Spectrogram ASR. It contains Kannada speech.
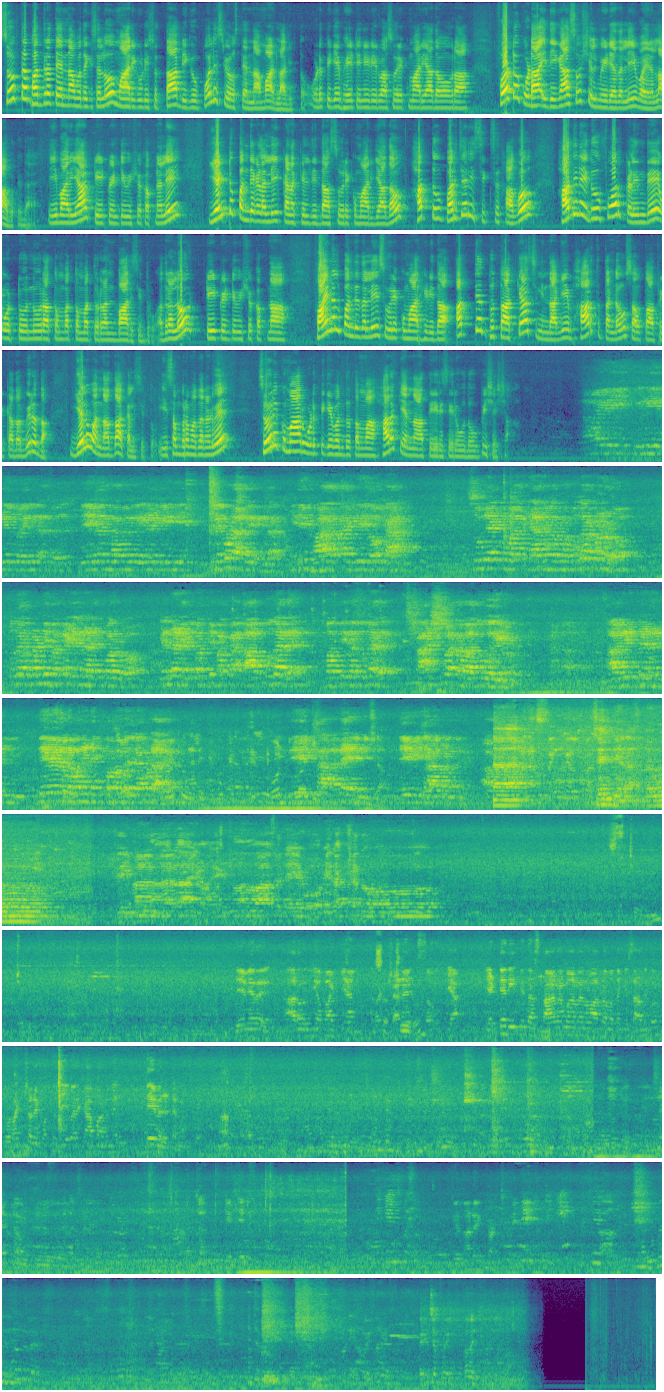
ಸೂಕ್ತ ಭದ್ರತೆಯನ್ನು ಒದಗಿಸಲು ಮಾರಿಗುಡಿಸುತ್ತಾ ಬಿಗು ಪೊಲೀಸ್ ವ್ಯವಸ್ಥೆಯನ್ನು ಮಾಡಲಾಗಿತ್ತು. ಉಡುಪಿಗೆ ಭೇಟಿ ನೀಡಿರುವ ಸೂರ್ಯಕುಮಾರ್ ಯಾದವ್ ಅವರ ಫೋಟೋ ಕೂಡ ಇದೀಗ ಸೋಷಿಯಲ್ ಮೀಡಿಯಾದಲ್ಲಿ ವೈರಲ್ ಆಗುತ್ತಿದೆ. ಈ ಬಾರಿಯ ಟಿ ಟ್ವೆಂಟಿ ವಿಶ್ವಕಪ್ನಲ್ಲಿ ಎಂಟು ಪಂದ್ಯಗಳಲ್ಲಿ ಕಣಕ್ಕಿಳಿದಿದ್ದ ಸೂರ್ಯಕುಮಾರ್ ಯಾದವ್ ಹತ್ತು ಭರ್ಜರಿ ಸಿಕ್ಸ್ ಹಾಗೂ ಹದಿನೈದು ಫೋರ್ಗಳಿಂದ ಒಟ್ಟು ನೂರ ತೊಂಬತ್ತೊಂಬತ್ತು ರನ್ ಬಾರಿಸಿದ್ರು. ಅದರಲ್ಲೂ ಟಿ ಟ್ವೆಂಟಿ ವಿಶ್ವಕಪ್ನ ಫೈನಲ್ ಪಂದ್ಯದಲ್ಲಿ ಸೂರ್ಯಕುಮಾರ್ ಹಿಡಿದ ಅತ್ಯದ್ಭುತ ಕ್ಯಾಚ್ನಿಂದಾಗಿ ಭಾರತ ತಂಡವು ಸೌತ್ ಆಫ್ರಿಕಾದ ವಿರುದ್ಧ ಗೆಲುವನ್ನು ದಾಖಲಿಸಿತ್ತು. ಈ ಸಂಭ್ರಮದ ನಡುವೆ ಸೂರ್ಯಕುಮಾರ್ ಉಡುಪಿಗೆ ಬಂದು ತಮ್ಮ ಹರಕೆಯನ್ನ ತೀರಿಸಿರುವುದು ವಿಶೇಷ. ನಮ್ಮಲ್ಲಿ ಇಲ್ಲಿ ಇದೆ ಬೈಲಿಲ್ಲ. ದೇವರ ನಮ್ಮಲ್ಲಿ ಇಲ್ಲಿ ಇಲ್ಲಿ ಇಲ್ಲಿ ಕೂಡ ಆದ್ದರಿಂದ ಇಡೀ ಭಾರತ ಇಡೀ ಲೋಕ ಸೂರ್ಯಕುಮಾರ್ ಯಾದವರ ಉದರ ಪಡೋಡು ಉದರ ಪಂಡಿ ಪಕ್ಕ ಎಂದಡೆ ಬರೋಡು ಎಂದಡೆ ಭಕ್ತಿ ಪಕ್ಕ ಆ ಉದರ ಭಕ್ತಿನ ಸುದರ ಶಾಶ್ವತವಾದ ಒಯ್ಯೋಡು ಆ ನಿಟ್ಟಿನಲ್ಲಿ ದೇವರ ಮನೆ ಕೊಟ್ಟೋದಿಲ್ಲ ಕೂಡ ದೇವಿ ಸಹ ಅದೇ ದೇವಿಯರ ಆರೋಗ್ಯ ಭಾಗ್ಯ ರಕ್ಷಣೆ ಸೌಖ್ಯ ಎಟ್ಟೆ ರೀತಿಯ ಸ್ಥಾನಮಾನವಾದ ಒದಗಿಸ ಅದಕ್ಕೊಂದು ರಕ್ಷಣೆ ಕೊಟ್ಟು ದೇವರ ಕಾಪಾಡ ಮೇಲೆ ದೇವರಟ್ಟೆ ಮಾಡ್ತಾರೆ Thank you. 일제 보이는 거는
